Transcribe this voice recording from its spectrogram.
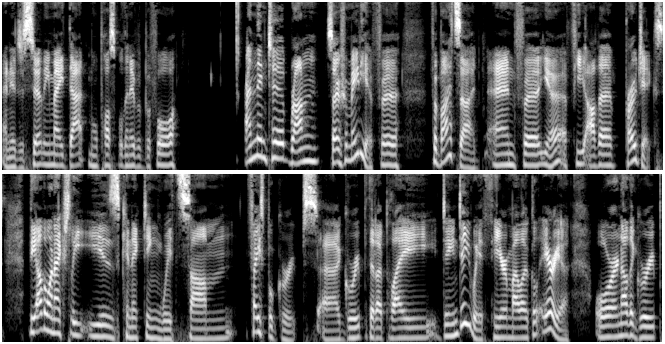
And it has certainly made that more possible than ever before. And then to run social media for for Biteside and for you know a few other projects. The other one actually is connecting with some Facebook groups, a group that I play D and D with here in my local area, or another group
